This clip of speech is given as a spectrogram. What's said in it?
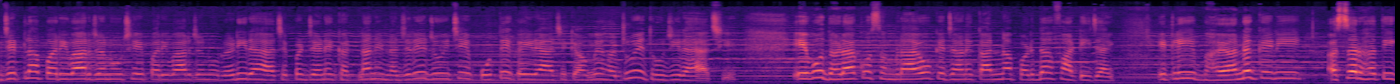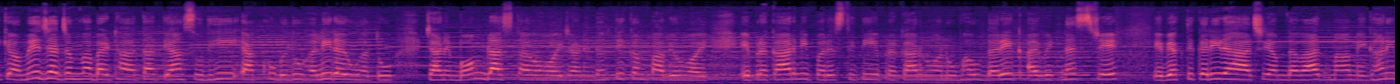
એ જેટલા પરિવારજનો છે પરિવારજનો રડી રહ્યા છે પણ જેણે ઘટનાને નજરે જોઈ છે એ પોતે કહી રહ્યા છે કે અમે હજુ એ ધ્રુજી રહ્યા છીએ એવો ધડાકો સંભળાયો કે જાણે કાનના પડદા ફાટી જાય એટલી ભયાનક એની અસર હતી કે અમે જે જમવા બેઠા હતા ત્યાં સુધી આખું બધું હલી રહ્યું હતું જાણે બોમ્બ બ્લાસ્ટ થયો હોય જાણે ધરતીકંપ આવ્યો હોય એ પ્રકારની પરિસ્થિતિ એ પ્રકારનો અનુભવ દરેક આઈ વિટનેસ છે એ વ્યક્ત કરી રહ્યા છે અમદાવાદમાં મેઘાણી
